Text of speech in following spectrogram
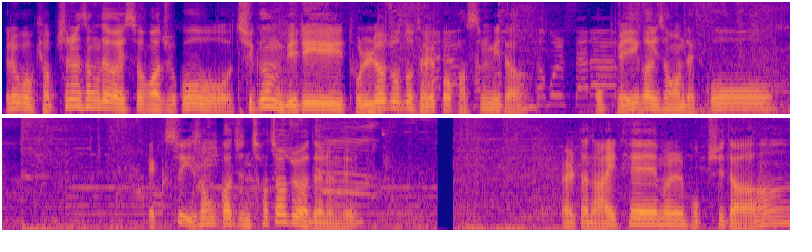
그리고 겹치는 상대가 있어가지고 지금 미리 돌려줘도 될 것 같습니다. 어 베이가 이성은 됐고 X 이성까진 찾아줘야 되는데. 자, 일단 아이템을 봅시다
